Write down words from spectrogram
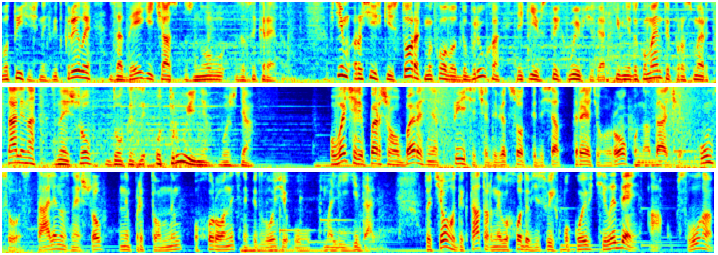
2000-х відкрили, за деякий час знову засекретили. Втім, російський історик Микола Добрюха, який встиг вивчити архівні документи про смерть Сталіна, знайшов докази отруєння вождя. Увечері 1 березня 1953 року на дачі в Кунцево Сталіна знайшов непритомним охоронець на підлозі у малій їдальні. До цього диктатор не виходив зі своїх покоїв цілий день, а обслуга,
